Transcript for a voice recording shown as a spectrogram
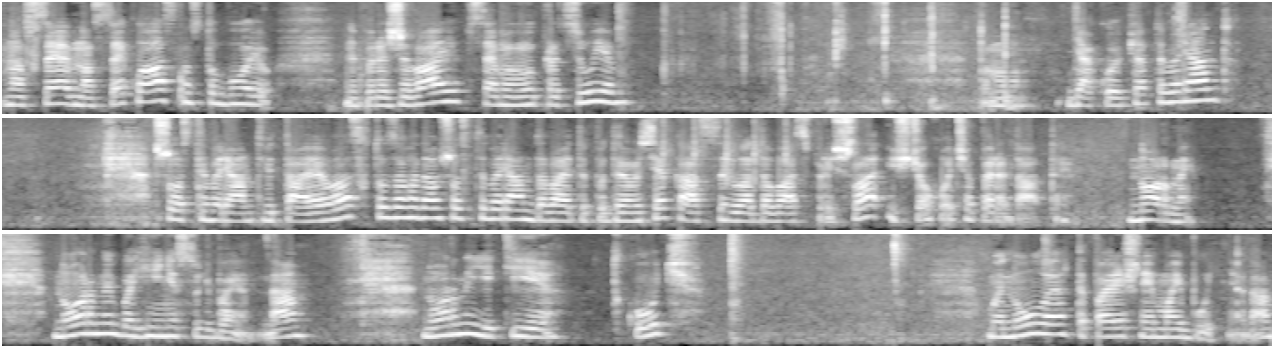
у нас все, в нас все класно з тобою. Не переживай, все ми, ми працюємо. Тому дякую, п'ятий варіант. Шостий варіант вітаю вас. Хто загадав шостий варіант? Давайте подивимося, яка сила до вас прийшла і що хоче передати. Норни. Норни богині судьби. Да? Норни, які ткуть минуле, теперішнє і майбутнє. Да?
